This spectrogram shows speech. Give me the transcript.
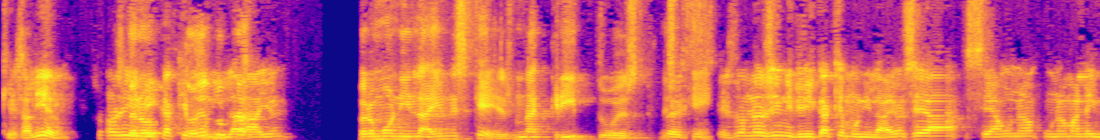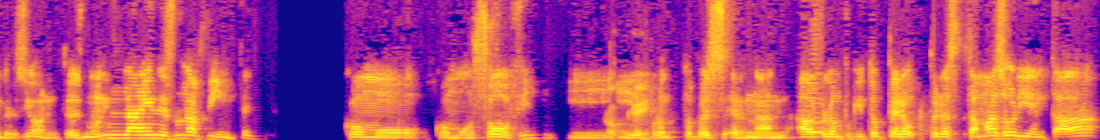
que salieron. Eso no significa que Money Lion... Pero Money Lion es qué? ¿Es una cripto? ¿Es, es pues, qué? Eso no significa que Money Lion sea, sea una, una mala inversión. Entonces, Money Lion es una fintech como, como Sofi y, y, de pronto pues Hernán habla un poquito, pero, pero está más orientada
